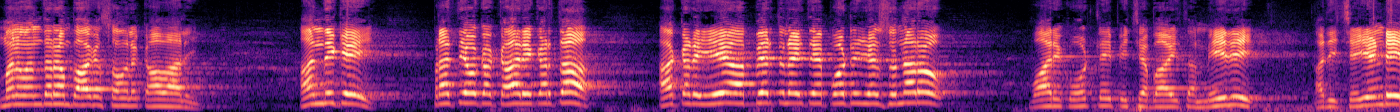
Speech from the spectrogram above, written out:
మనమందరం భాగస్వాములు కావాలి. అందుకే ప్రతి ఒక్క కార్యకర్త అక్కడ ఏ అభ్యర్థులైతే పోటీ చేస్తున్నారో వారికి ఓట్లేపించే బాధ్యత మీది. అది చేయండి.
